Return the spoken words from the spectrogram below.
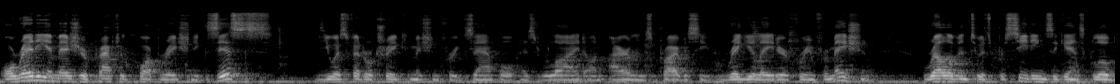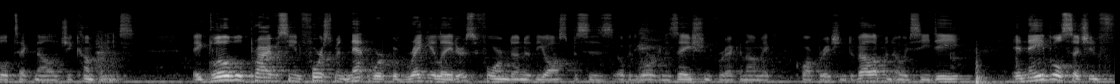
Already a measure of practical cooperation exists. The U.S. Federal Trade Commission, for example, has relied on Ireland's privacy regulator for information relevant to its proceedings against global technology companies. a global privacy enforcement network of regulators formed under the auspices of the Organization for Economic Cooperation and Development, OECD, enables such inf-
